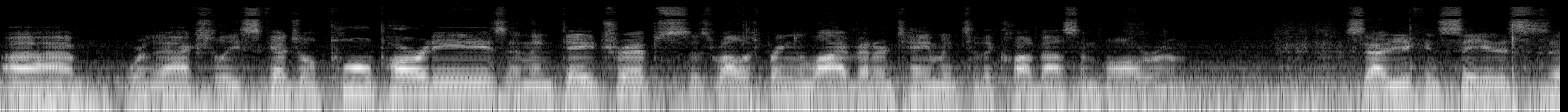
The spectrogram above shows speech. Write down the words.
uh, where they actually schedule pool parties and then day trips as well as bringing live entertainment to the clubhouse and ballroom. So you can see this is a,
